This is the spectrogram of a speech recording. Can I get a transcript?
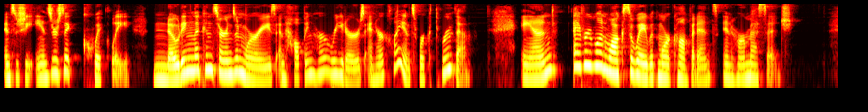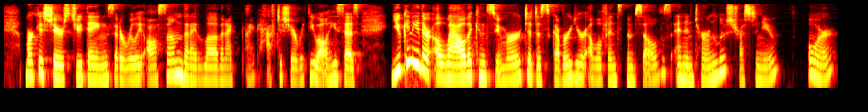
And so she answers it quickly, noting the concerns and worries and helping her readers and her clients work through them. And everyone walks away with more confidence in her message. Marcus shares two things that are really awesome that I love and I, I, have to share with you all. He says, You can either allow the consumer to discover your elephants themselves and in turn lose trust in you, or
